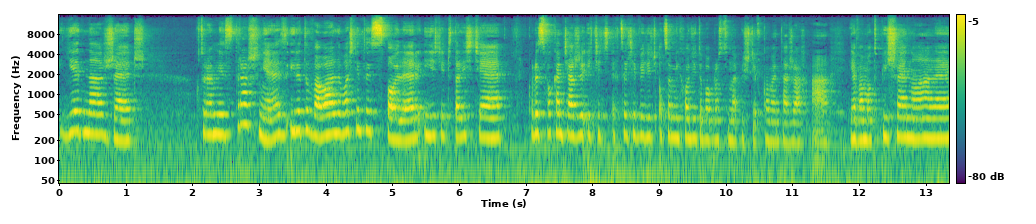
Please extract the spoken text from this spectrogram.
jedna rzecz, która mnie strasznie zirytowała, ale właśnie to jest spoiler i jeśli czytaliście Królestwo Kanciarzy i chcie, chcecie wiedzieć o co mi chodzi, to po prostu napiszcie w komentarzach, a ja Wam odpiszę, no ale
